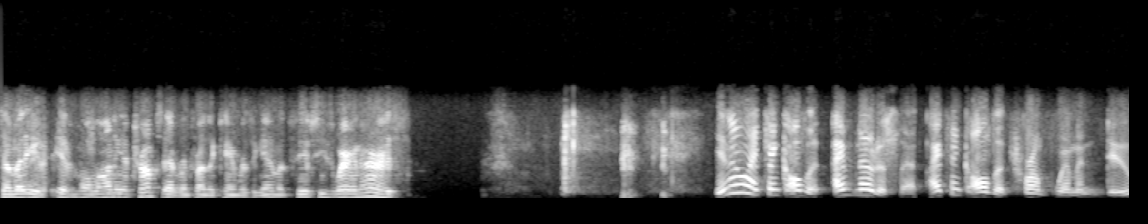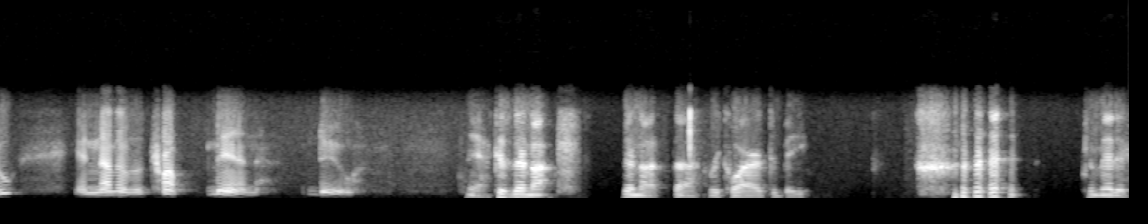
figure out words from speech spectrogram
Somebody, if, if Melania Trump's ever in front of the cameras again, let's see if she's wearing hers. You know, I think all the I've noticed that. I think all the Trump women do, and none of the Trump men do. Yeah, because they're not they're not uh, required to be committed.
